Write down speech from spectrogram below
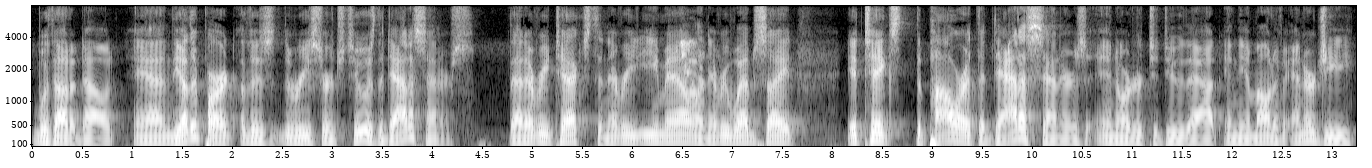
without a doubt. And the other part of this the research too is the data centers. That every text and every email and every website it takes the power at the data centers in order to do that and the amount of energy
